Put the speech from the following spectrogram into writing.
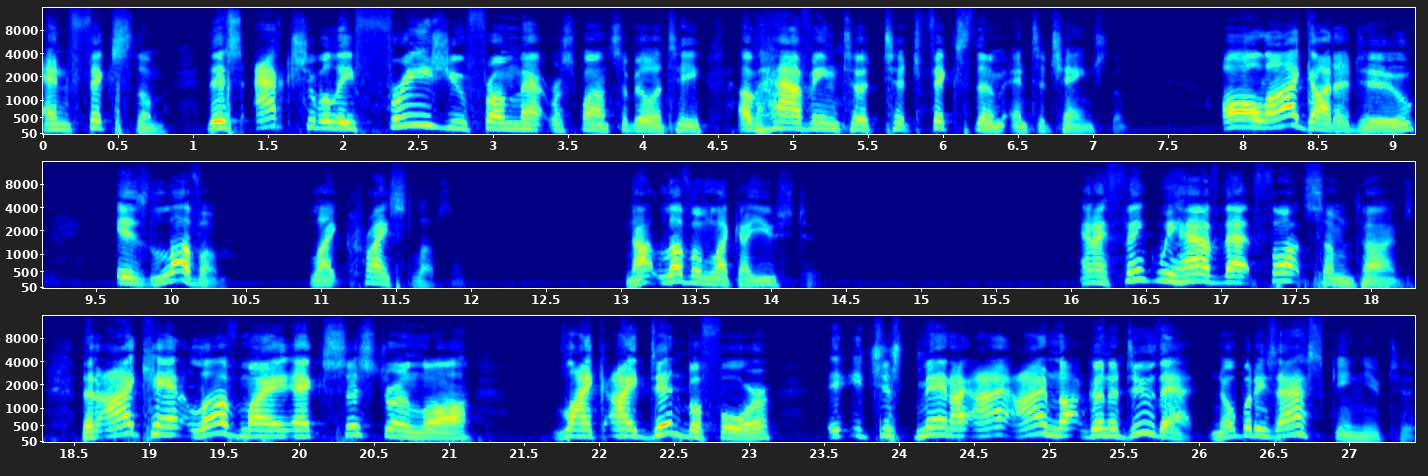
and fix them. This actually frees you from that responsibility of having to, to fix them and to change them. All I got to do is love them like Christ loves them, not love them like I used to. And I think we have that thought sometimes that I can't love my ex sister in law like I did before. It, it just, man, I, I, I'm not going to do that. Nobody's asking you to.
